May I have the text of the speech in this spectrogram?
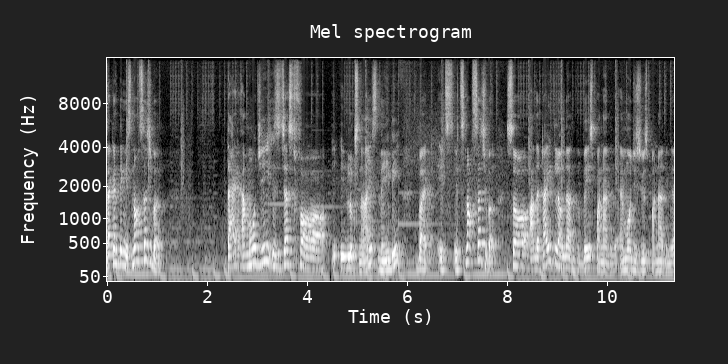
second thing is not searchable that emoji is just for it looks nice maybe but it's it's not searchable so அந்த டைட்டில் வந்து அதுக்கு வேஸ்ட் பண்ணாதீங்க எமோஜிஸ் யூஸ் பண்ணாதீங்க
